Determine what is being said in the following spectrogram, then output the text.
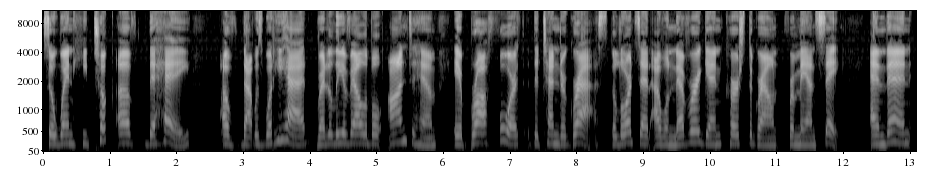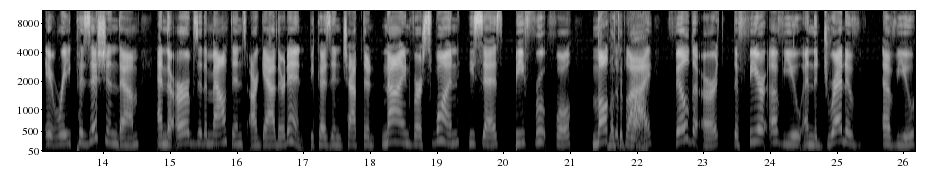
So when he took of the hay, of that was what he had readily available unto him, it brought forth the tender grass. The Lord said, I will never again curse the ground for man's sake. And then it repositioned them, and the herbs of the mountains are gathered in. Because in chapter 9, verse 1, he says, Be fruitful, multiply, Multiply. fill the earth, the fear of you and the dread of, of you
